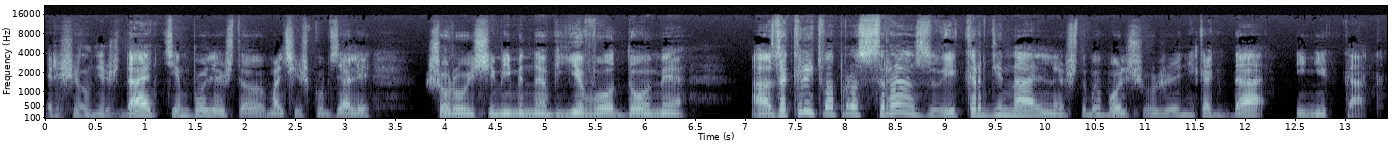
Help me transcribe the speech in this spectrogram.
решил не ждать, тем более, что мальчишку взяли шурующим именно в его доме, а закрыть вопрос сразу и кардинально, чтобы больше уже никогда и никак.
